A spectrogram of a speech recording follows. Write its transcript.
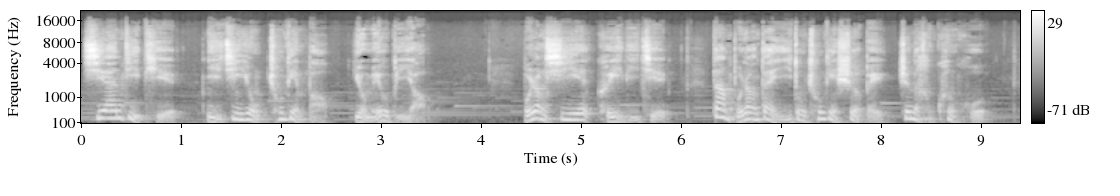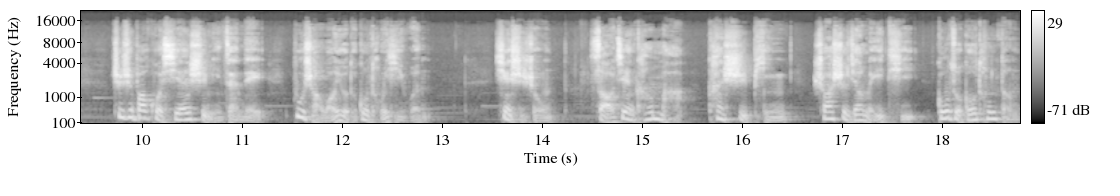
西安地铁拟禁用充电宝有没有必要？不让吸烟可以理解。但不让带移动充电设备真的很困惑，这是包括西安市民在内不少网友的共同疑问。现实中，扫健康码、看视频、刷社交媒体、工作沟通等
